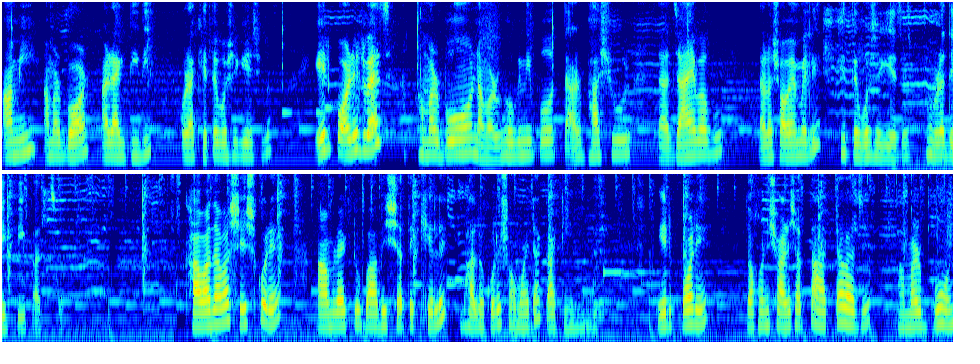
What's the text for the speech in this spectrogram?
আমি, আমার বর আর এক দিদি, ওরা খেতে বসে গিয়েছিল। এর পরের ব্যাচ আমার বোন, আমার ভগ্নিপত তার ভাসুর, তার জামাইবাবু, তারা সবাই মিলে খেতে বসে গিয়েছে। তোমরা দেখতেই পাচ্ছ। খাওয়া দাওয়া শেষ করে আমরা একটু বাবির সাথে খেলে ভালো করে সময়টা কাটিয়ে নেব এরপরে তখন সাড়ে সাতটা, আটটা বাজে, আমার বোন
